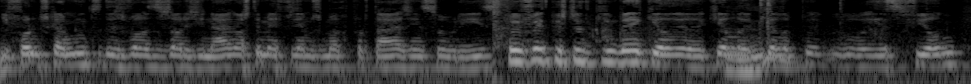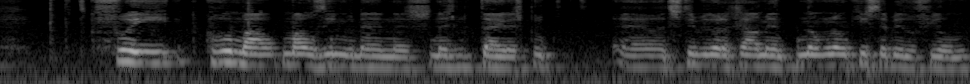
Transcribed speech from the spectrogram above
e foram buscar muito das vozes originais. Nós também fizemos uma reportagem sobre isso. Foi feito com o estúdio Kimbé, aquele, aquele, Uhum. aquele, esse filme, que foi que correu mal, malzinho na- nas, nas bilheteiras, porque a distribuidora realmente não, não quis saber do filme.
